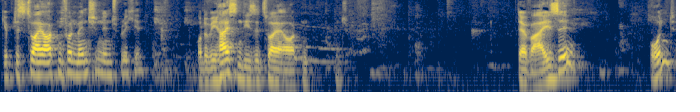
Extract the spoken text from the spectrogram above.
Gibt es zwei Orten von Menschen in Sprüche? Oder wie heißen diese zwei Orten? Der Weise und?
